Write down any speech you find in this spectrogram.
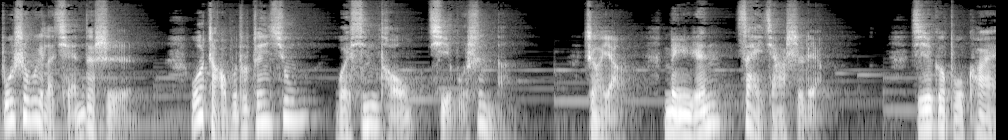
不是为了钱的事，我找不出真凶，我心头岂不顺呢？这样，每人再加十两。几个捕快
